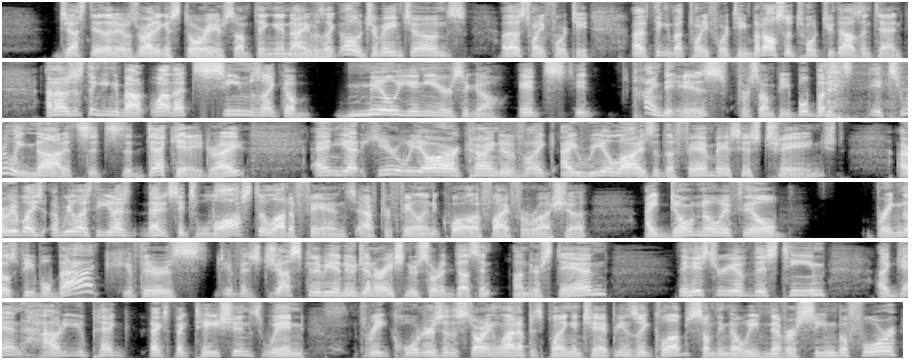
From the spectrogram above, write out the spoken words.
just the other day. I was writing a story or something, and I was like, "Oh, Jermaine Jones." Oh, that was 2014. I was thinking about 2014, but also 2010, and I was just thinking about, wow, that seems like a million years ago. It's it kind of is for some people, but it's it's really not. It's it's a decade, right? And yet here we are, kind of like I realize that the fan base has changed. I realize I realize the United States lost a lot of fans after failing to qualify for Russia. I don't know if they'll bring those people back. If there's if it's just going to be a new generation who sort of doesn't understand the history of this team. Again, how do you peg expectations when three quarters of the starting lineup is playing in Champions League clubs, something that we've never seen before?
